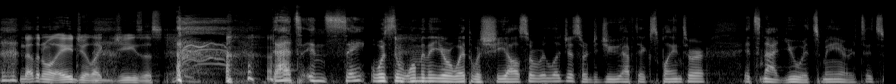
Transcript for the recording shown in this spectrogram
Nothing will age you like Jesus. That's insane. Was the woman that you were with was she also religious, or did you have to explain to her it's not you, it's me, or it's it's?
